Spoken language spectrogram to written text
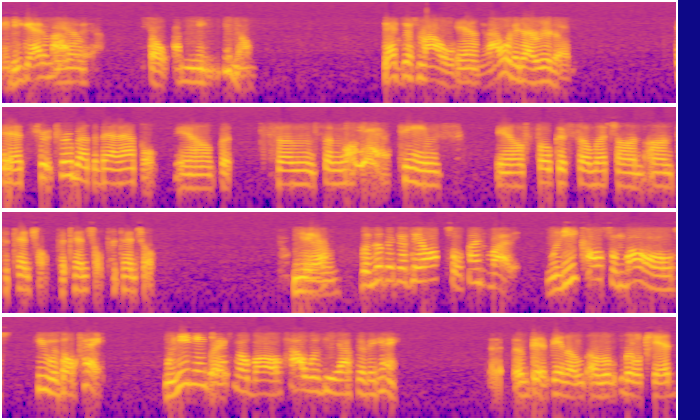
And he got him out of there. So I mean, you know, that's just my opinion. I would have got rid of him. Yeah, it's true true about the bad apple, you know, but some some Oh, yeah. teams, you know, focus so much on on potential, potential, potential. Yeah. But look at this here also. Think about it. When he caught some balls, he was okay. When he didn't catch no balls, how was he after the game? Uh, Bit being a, a little kid,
